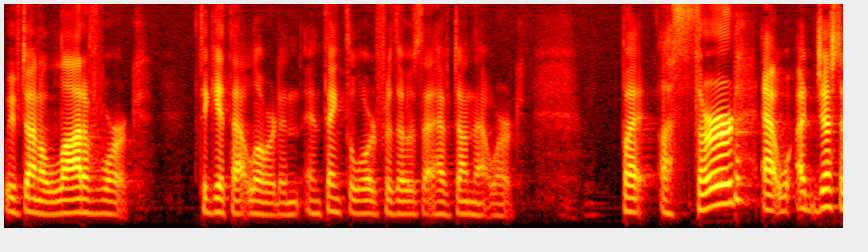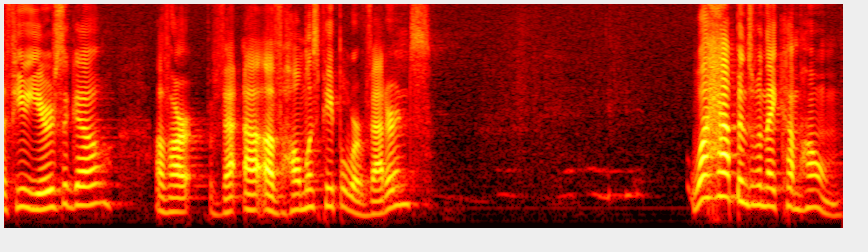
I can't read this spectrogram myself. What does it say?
We've done a lot of work to get that lowered, and, and thank the Lord for those that have done that work but a third at uh, just a few years ago of our uh, of homeless people were veterans. What happens when they come home?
